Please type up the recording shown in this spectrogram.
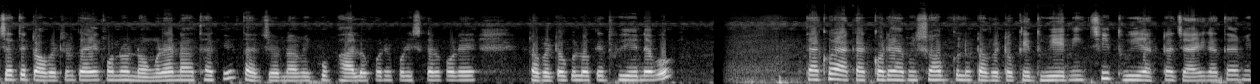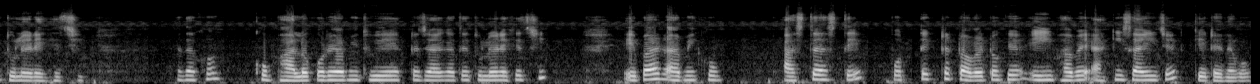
যাতে টমেটোর গায়ে কোনো নোংরা না থাকে, তার জন্য আমি খুব ভালো করে পরিষ্কার করে টমেটোগুলোকে ধুয়ে নেব। দেখো, এক এক করে আমি সবগুলো টমেটোকে ধুয়ে নিচ্ছি, ধুয়ে একটা জায়গাতে আমি তুলে রেখেছি। দেখো, খুব ভালো করে আমি ধুয়ে একটা জায়গাতে তুলে রেখেছি। এবার আমি খুব আস্তে আস্তে প্রত্যেকটা টমেটোকে এইভাবে একই সাইজে কেটে নেব।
